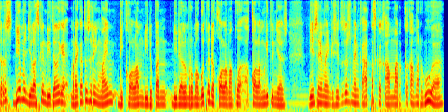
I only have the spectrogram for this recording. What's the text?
Terus dia menjelaskan detailnya kayak mereka tuh sering main di kolam di depan di dalam rumah gue tuh ada kolam aku kolam gitu Jas. Dia sering main ke situ terus main ke atas ke kamar ke kamar gua.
